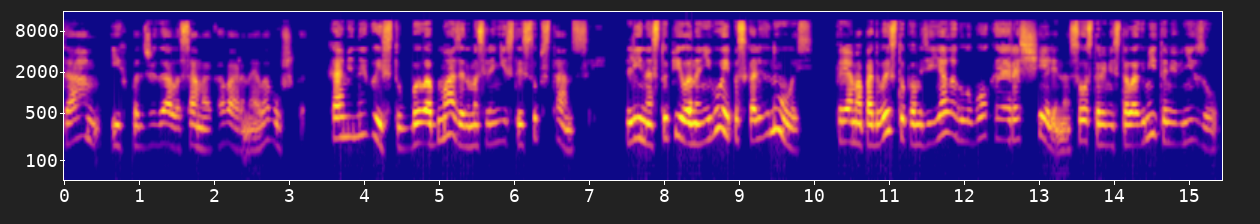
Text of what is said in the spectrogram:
там их поджидала самая коварная ловушка. Каменный выступ был обмазан маслянистой субстанцией. Лина ступила на него и поскользнулась. Прямо под выступом зияла глубокая расщелина с острыми сталагмитами внизу.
